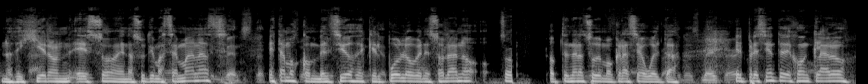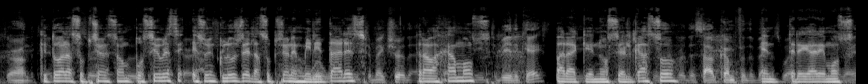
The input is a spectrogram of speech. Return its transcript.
Nos dijeron eso en las últimas semanas. Estamos convencidos de que el pueblo venezolano obtendrán su democracia vuelta. El presidente dejó en claro que todas las opciones son posibles, eso incluye las opciones militares. Trabajamos para que no sea el caso. Entregaremos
